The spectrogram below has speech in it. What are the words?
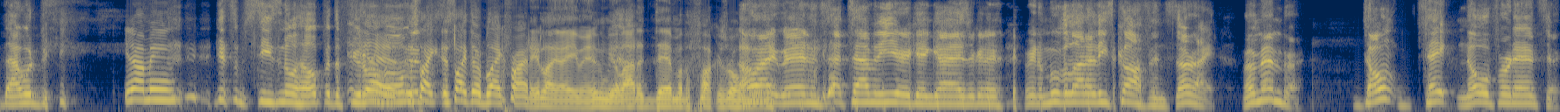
That would be You know what I mean? get some seasonal help at the funeral Yeah, home. It's like it's like their Black Friday. Like, hey man, there's gonna be a lot of dead motherfuckers rolling. All right, man. It's that time of the year again, guys. We're gonna we're gonna move a lot of these coffins. All right. Remember, don't take no for an answer.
